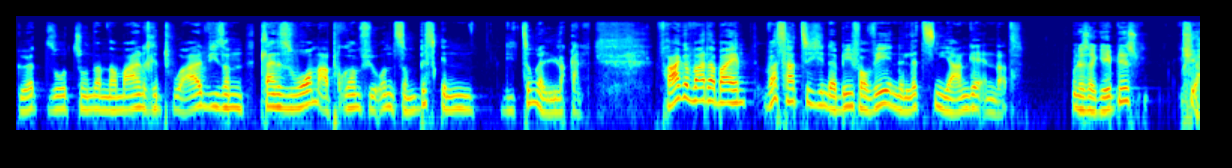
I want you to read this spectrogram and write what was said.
gehört so zu unserem normalen Ritual, wie so ein kleines Warm-up-Programm für uns, so ein bisschen die Zunge lockern. Frage war dabei, was hat sich in der BVW in den letzten Jahren geändert? Und das Ergebnis? Tja,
